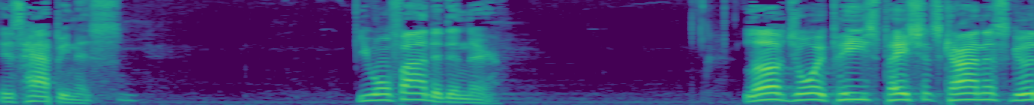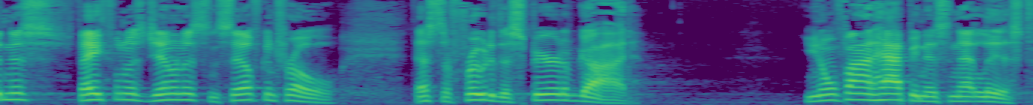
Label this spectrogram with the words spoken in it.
is happiness. You won't find it in there. Love, joy, peace, patience, kindness, goodness, faithfulness, gentleness, and self control. That's the fruit of the Spirit of God. You don't find happiness in that list.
